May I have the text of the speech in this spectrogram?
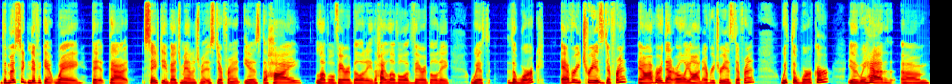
The most significant way that, that safety and veg management is different is the high level variability, the high level of variability with the work. Every tree is different. And I heard that early on. Every tree is different. With the worker, you know, we have um,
